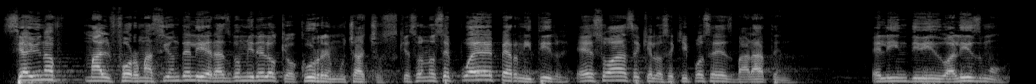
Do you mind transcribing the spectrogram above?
Si hay una malformación de liderazgo, mire lo que ocurre, muchachos, que eso no se puede permitir. Eso hace que los equipos se desbaraten. El individualismo,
